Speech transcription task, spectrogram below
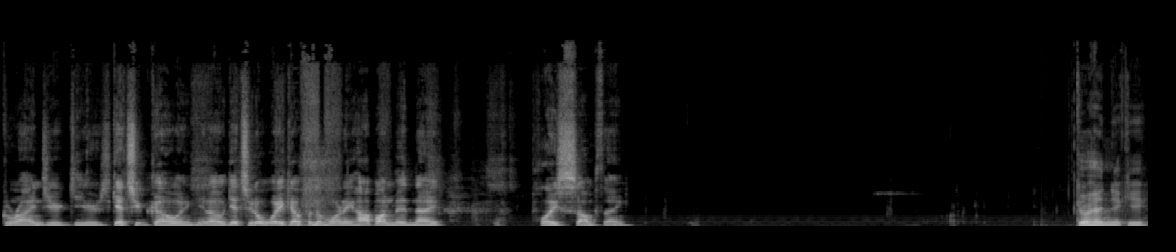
grinds your gears, gets you going, you know, gets you to wake up in the morning, hop on midnight, play something. Go ahead, Nikki.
